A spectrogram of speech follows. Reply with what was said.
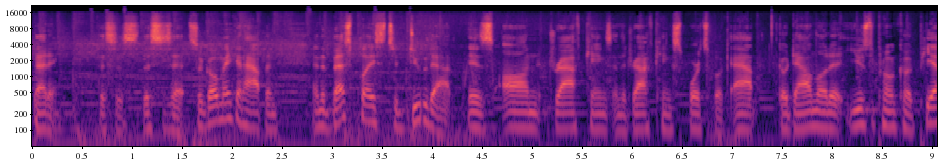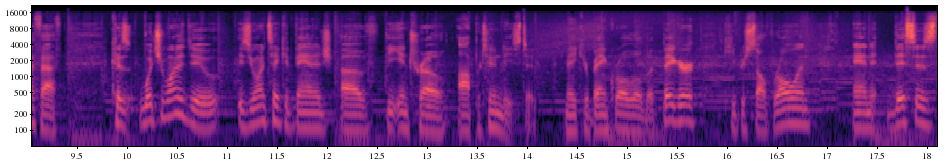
betting. This is this is it. So go make it happen. And the best place to do that is on DraftKings and the DraftKings Sportsbook app. Go download it. Use the promo code PFF. Because what you want to do is you want to take advantage of the intro opportunities to make your bankroll a little bit bigger, keep yourself rolling. And this is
